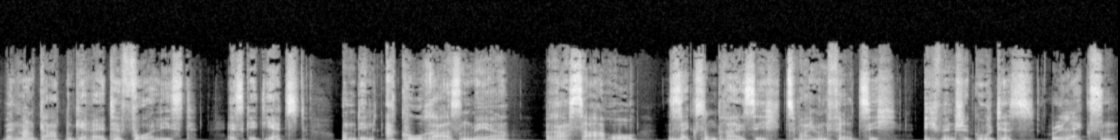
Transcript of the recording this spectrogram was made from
wenn man Gartengeräte vorliest. Es geht jetzt um den Akkurasenmäher Rasaro 3642. Ich wünsche gutes Relaxen.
